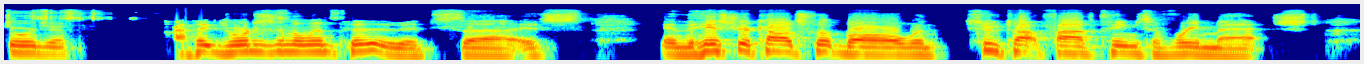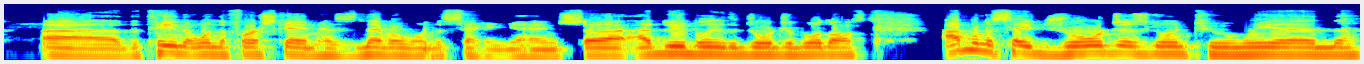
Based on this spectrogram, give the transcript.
Georgia. I think Georgia's going to win too. It's uh, it's in the history of college football when two top five teams have rematched. Uh, the team that won the first game has never won the second game. So I, I do believe the Georgia Bulldogs. I'm going to say Georgia is going to win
